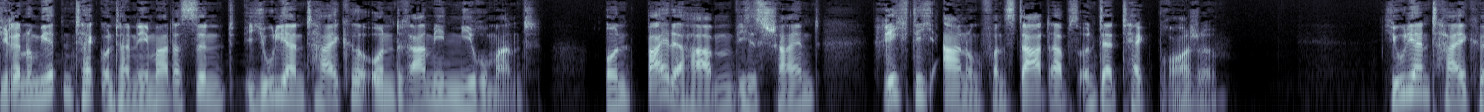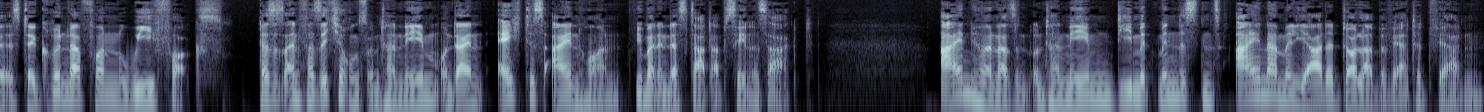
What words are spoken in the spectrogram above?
Die renommierten Tech-Unternehmer, das sind Julian Teike und Ramin Nirumand. Und beide haben, wie es scheint, richtig Ahnung von Startups und der Tech-Branche. Julian Teike ist der Gründer von WeFox. Das ist ein Versicherungsunternehmen und ein echtes Einhorn, wie man in der Startup-Szene sagt. Einhörner sind Unternehmen, die mit mindestens einer Milliarde Dollar bewertet werden.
